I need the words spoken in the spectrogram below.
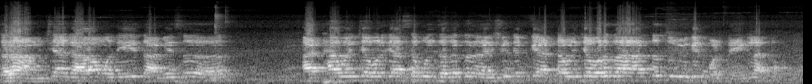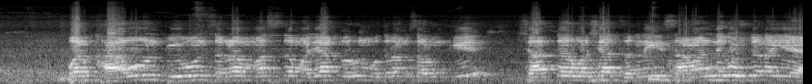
कारण आमच्या गावामध्ये ताबेसर अठ्ठावन्नच्या वर जास्त कोण जगत ऐंशी टक्के अठ्ठावन्नच्या वर जातच तर तुम्ही विकेट पडते एक लाख. पण खाऊन पिऊन सगळं मस्त मजा करून मुद्राम की शहात्तर वर्षात जगणे ही सामान्य गोष्ट नाहीये.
